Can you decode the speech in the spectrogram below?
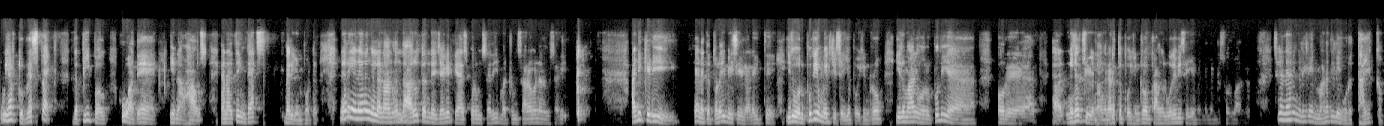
We have to respect the people who are there in our house. And I think that's very important நிறைய நேரங்களில் நான் வந்து அருத்தந்தை ஜெகட் கேஸ்பரும் சரி மற்றும் சரவணனும் சரி அடிக்கடி எனக்கு தொலைபேசியில் அழைத்து இது ஒரு புதிய முயற்சி செய்ய போகின்றோம். இது மாதிரி ஒரு புதிய ஒரு நிகழ்ச்சியை நாங்கள் நடத்தப் போகின்றோம். தாங்கள் உதவி செய்ய வேண்டும் என்று சொல்வார்கள். சில நேரங்களில் என் மனதிலே ஒரு தயக்கம்.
